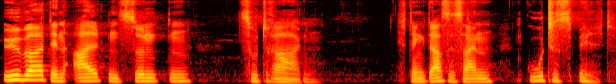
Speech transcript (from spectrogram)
über den alten Sünden zu tragen. Ich denke, das ist ein gutes Bild.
